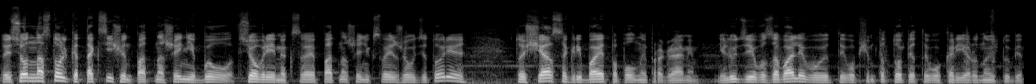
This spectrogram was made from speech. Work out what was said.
То есть он настолько токсичен по отношению был все время к своей, по отношению к своей же аудитории, что сейчас огребает по полной программе. И люди его заваливают и, в общем-то, топят его карьеру на Ютубе.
